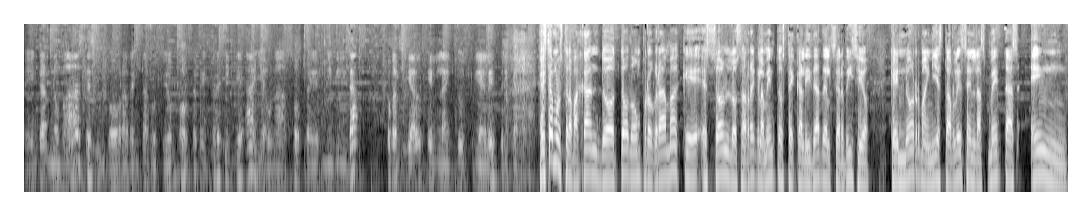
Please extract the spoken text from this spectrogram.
tengan no más de cinco horas de interrupción por semestre y que haya una sostenibilidad comercial en la industria eléctrica. Estamos trabajando todo un programa que son los reglamentos de calidad del servicio que norman y establecen las metas en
